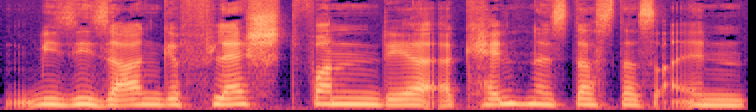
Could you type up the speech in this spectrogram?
wie Sie sagen, geflasht von der Erkenntnis, dass das in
